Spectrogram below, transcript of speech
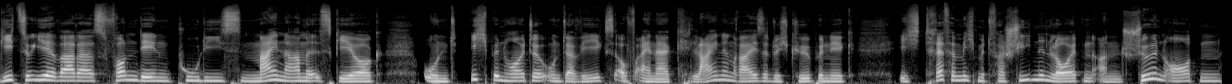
Geh zu ihr war das von den Pudis. Mein Name ist Georg und ich bin heute unterwegs auf einer kleinen Reise durch Köpenick. Ich treffe mich mit verschiedenen Leuten an schönen Orten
